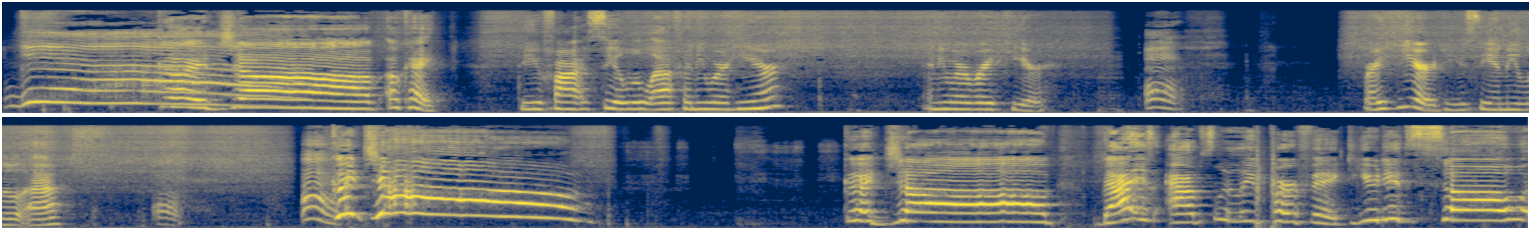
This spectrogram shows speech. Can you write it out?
Yeah. Good job. Okay. Do you find see a little F anywhere here? Anywhere right here? F. Right here. Do you see any little F's? F. F. Good job! Good job! That is absolutely perfect. You did so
